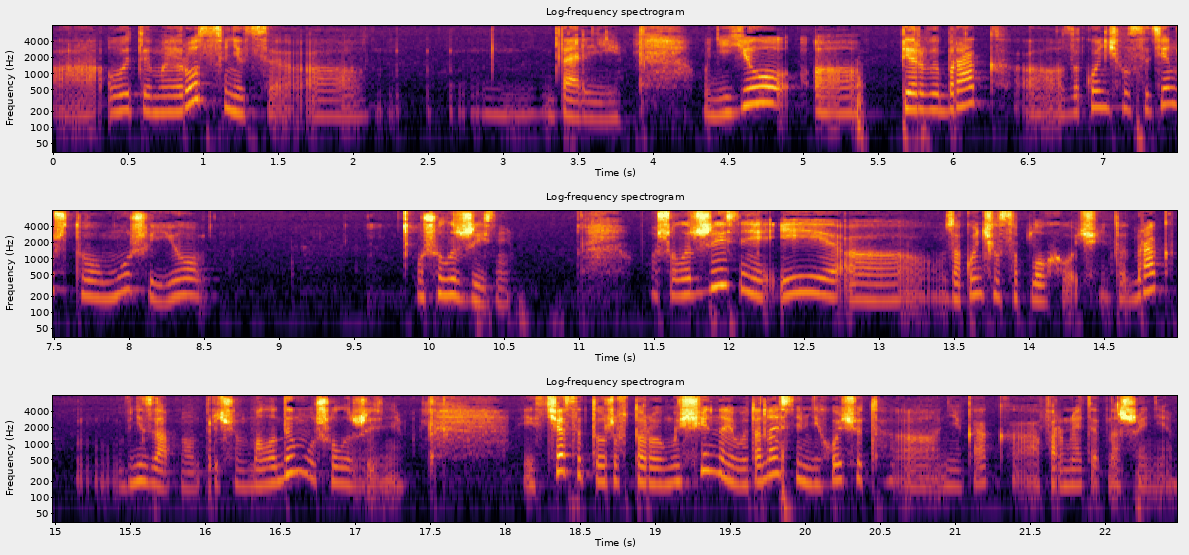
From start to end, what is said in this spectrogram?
А у этой моей родственницы а, дальней, у нее а, первый брак закончился тем, что муж ее ушел из жизни. Ушел из жизни и закончился плохо очень. Этот брак внезапно, он причем молодым ушел из жизни. И сейчас это уже второй мужчина, и вот она с ним не хочет никак оформлять отношения.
